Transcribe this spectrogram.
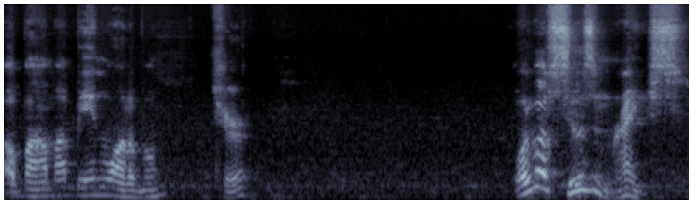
Obama being one of them. Sure. What about Susan Rice?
